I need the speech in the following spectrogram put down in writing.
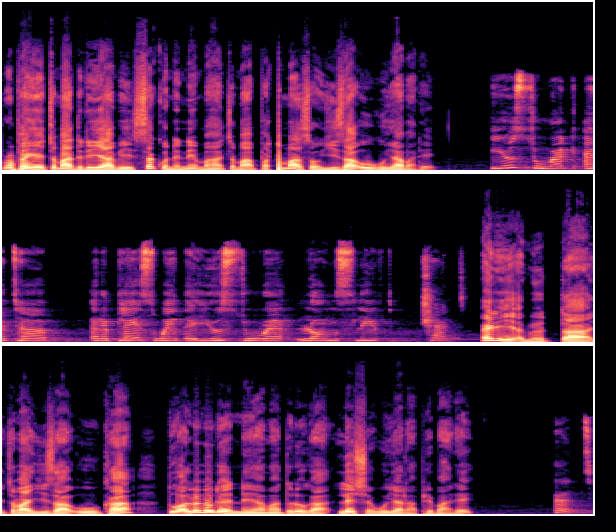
prophet ရဲ့ကျွန်မတတိယပြီး16နှစ်မှာကျွန်မပထမဆုံးရီးစားဦးကိုရပါတယ် He used to work at a, at a place where they used to wear long sleeved checked အဲ့ဒီအမျိုးသားကျွန်မရီးစားဦးကသူအလွတ်လွတ်တဲ့နေရာမှာသူတို့ကလက်ရှယ်ဝတ်ရတာဖြစ်ပါတယ် shirt.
